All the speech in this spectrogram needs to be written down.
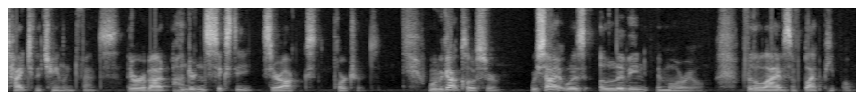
tied to the chain link fence. There were about 160 Xerox portraits. When we got closer, we saw it was a living memorial for the lives of black people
